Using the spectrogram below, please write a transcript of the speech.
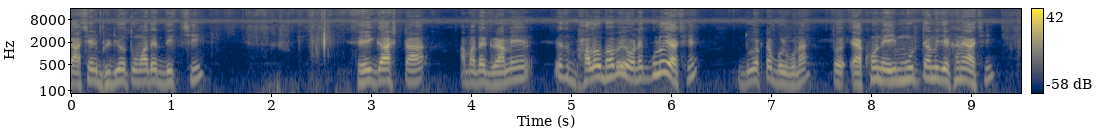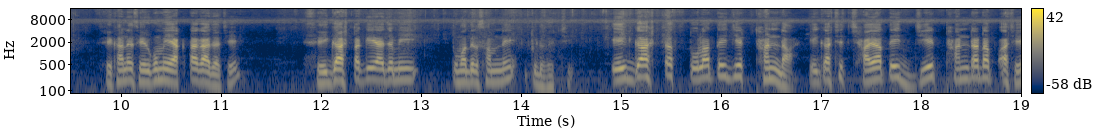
গাছের ভিডিও তোমাদের দিচ্ছি। সেই গাছটা আমাদের গ্রামে বেশ ভালোভাবে অনেকগুলোই আছে, দু একটা বলব না। তো এখন এই মুহূর্তে আমি যেখানে আছি, সেখানে সেরকমই একটা গাছ আছে। সেই গাছটাকে আজ আমি তোমাদের সামনে তুলে ধরছি। এই গাছটা তোলাতে যে ঠান্ডা, এই গাছের ছায়াতে যে ঠান্ডাটা আছে,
